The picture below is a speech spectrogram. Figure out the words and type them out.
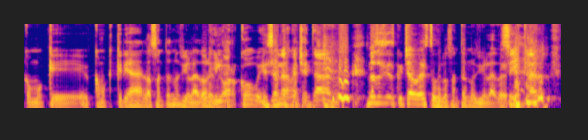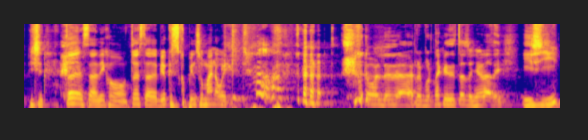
Como que, como que quería los fantasmas violadores. Y lo ahorcó, güey. de Exactamente. cachetadas. No sé si has escuchado esto de los fantasmas violadores. Sí, claro. Toda esta dijo, toda esta vio que se escupió en su mano, güey. Como el de reportaje de esta señora de. Y sí,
